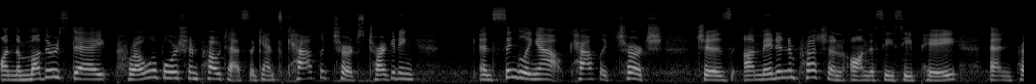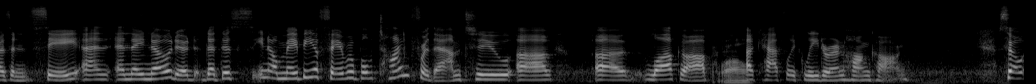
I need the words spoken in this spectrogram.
on the Mother's Day pro-abortion protests against Catholic Church targeting and singling out Catholic Church churches uh, made an impression on the CCP and President Xi, and, and they noted that this, you know, may be a favorable time for them to uh, uh, lock up wow. a Catholic leader in Hong Kong. So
